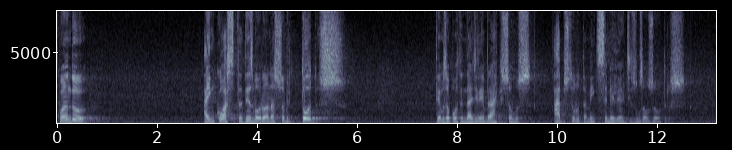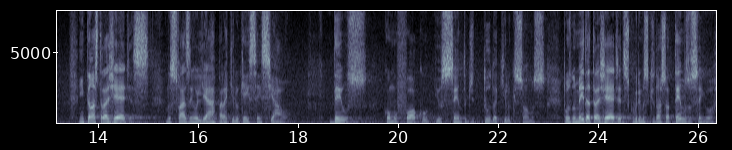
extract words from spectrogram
quando a encosta desmorona sobre todos, temos a oportunidade de lembrar que somos absolutamente semelhantes uns aos outros. Então as tragédias nos fazem olhar para aquilo que é essencial. Deus como foco e o centro de tudo aquilo que somos. Pois no meio da tragédia descobrimos que nós só temos o Senhor,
